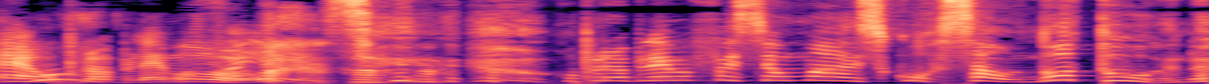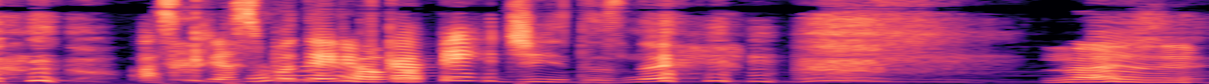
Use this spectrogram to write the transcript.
É, o problema foi esse. O problema foi ser uma excursão noturna. As crianças poderiam ficar perdidas, né? Imagina.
